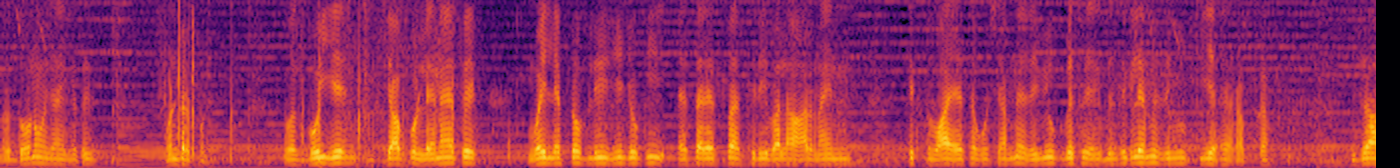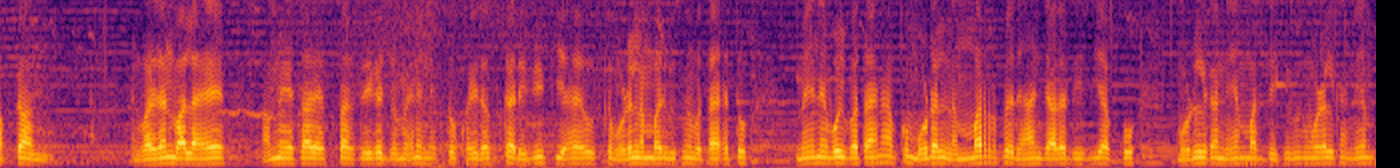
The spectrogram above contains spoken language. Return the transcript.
वो दोनों हो जाएँगे तो इस वंडरफुल बस वही है कि आपको लेना है तो एक वही लैपटॉप लीजिए जो कि एस आर एस पर थ्री वाला आर नाइन सिक्स वाई ऐसा कुछ है। हमने रिव्यू वैसे बेसिकली हमने रिव्यू किया है आपका। जो आपका वर्जन वाला है, हमने एस आर एस पर थ्री का जो मैंने लैपटॉप ख़रीदा, उसका रिव्यू किया है, उसका मॉडल नंबर भी उसमें बताया। तो मैंने वही बताया ना, आपको मॉडल नंबर पर ध्यान ज़्यादा दीजिए, आपको मॉडल का नेम मत देखिए, क्योंकि मॉडल का नेम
